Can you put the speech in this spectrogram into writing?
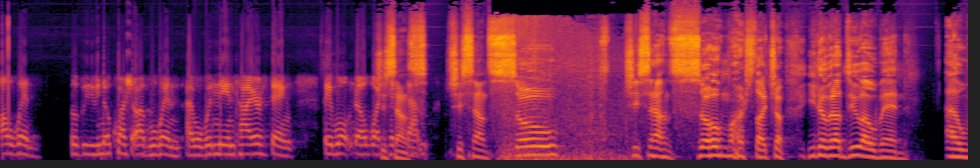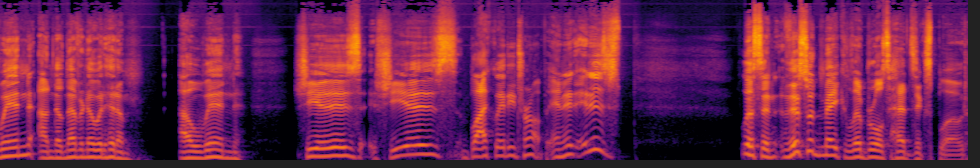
I'll win. There'll be no question. I will win. I will win the entire thing. They won't know what she hit sounds. them. She sounds so. She sounds so much like Trump. You know what I'll do? I'll win. I'll win, and they'll never know what hit him. I'll win. She is she is Black Lady Trump, and it, it is. Listen, this would make liberals' heads explode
